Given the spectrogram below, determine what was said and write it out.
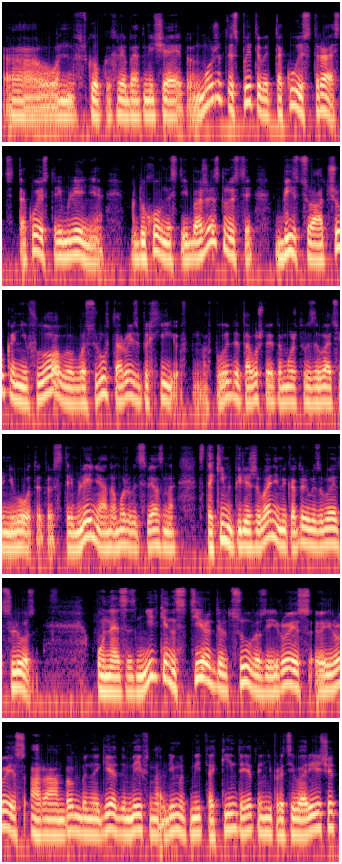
он в скобках Рэбе отмечает, он может испытывать такую страсть, такое стремление к духовности и божественности, бицу отшука нефло восру второй из бахиев, вплоть до того, что это может вызывать у него вот это стремление, оно может быть связано с такими переживаниями, которые вызывают слезы. У нас Ниткин стир дерцува за ироес арамбам бенегеда мейфна лимит митакинда. Это не противоречит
